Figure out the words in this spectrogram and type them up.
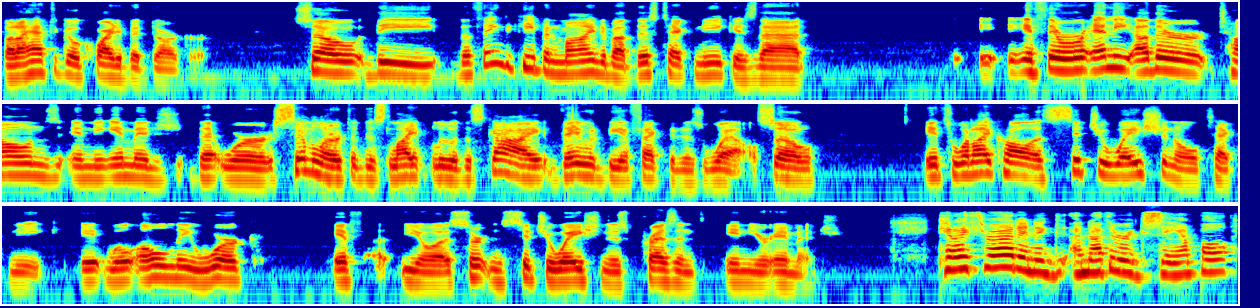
But I have to go quite a bit darker. So the the thing to keep in mind about this technique is that if there were any other tones in the image that were similar to this light blue of the sky, they would be affected as well. So it's what I call a situational technique. It will only work if you know a certain situation is present in your image. Can I throw out an, another example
